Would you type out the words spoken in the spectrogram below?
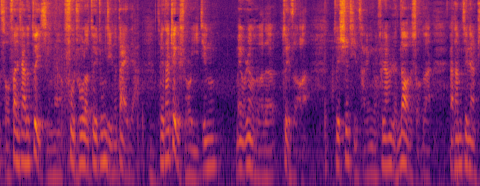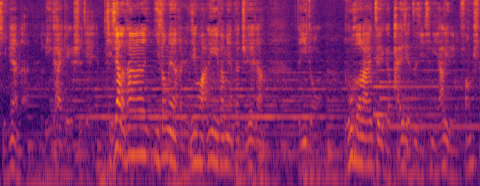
所犯下的罪行呢，付出了最终极的代价，所以他这个时候已经没有任何的罪责了。对尸体采用一种非常人道的手段，让他们尽量体面的离开这个世界，体现了他一方面很人性化，另一方面他职业上的一种如何来这个排解自己心理压力的一种方式。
